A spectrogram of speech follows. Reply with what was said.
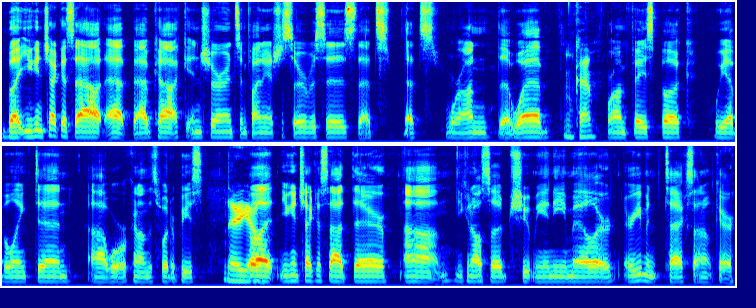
but you can check us out at Babcock Insurance and Financial Services. That's that's we're on the web. Okay. We're on Facebook. We have a LinkedIn. Uh, we're working on the Twitter piece. There you go. But you can check us out there. Um, you can also shoot me an email or, or even text. I don't care.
